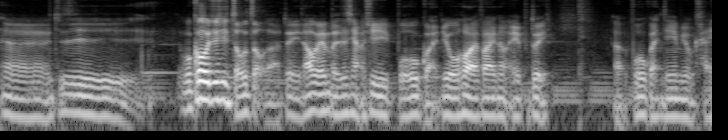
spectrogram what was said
呃就是我过后就去走走了，对，然后我原本是想去博物馆，就我后来发现到哎不对，呃博物馆今天没有开，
